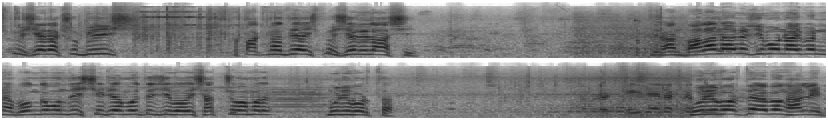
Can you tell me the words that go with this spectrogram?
স্পেশাল একশো বিশ পাকনা দিয়ে স্পেশাল হলো আশি। খান বালা না হলে জীবন আইবেন না। বঙ্গবন্ধু স্টেডিয়াম হইতে যে ওই সাতচুম আমার মুড়ি ভর্তা। মুড়ি ভর্তা এবং হালিম।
